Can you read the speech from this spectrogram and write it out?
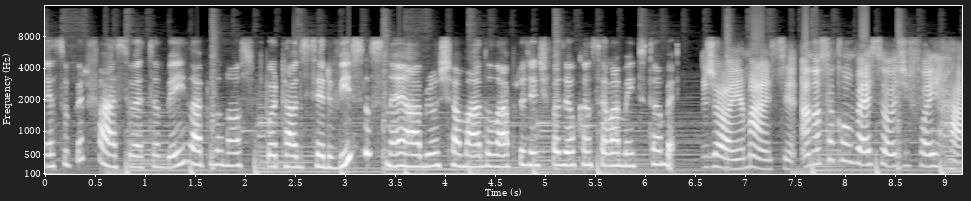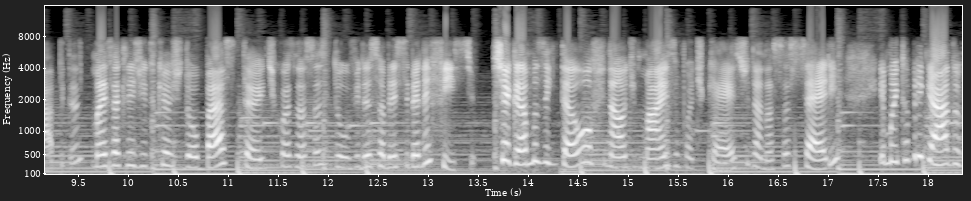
é super fácil, é também lá pelo nosso portal de serviços, né? Abre um chamado lá para a gente fazer o cancelamento também. Joia, Márcia. A nossa conversa hoje foi rápida, mas acredito que ajudou bastante com as nossas dúvidas sobre esse benefício. Chegamos então ao final de mais um podcast da nossa série e muito obrigado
